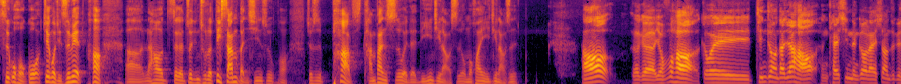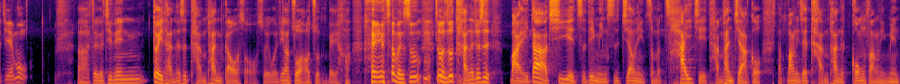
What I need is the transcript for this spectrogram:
吃过火锅，见过几次面哈啊、然后这个最近出了第三本新书哦，就是 Part 谈判思维的李义景老师，我们欢迎一景老师。好，那个永福好，各位听众大家好，很开心能够来上这个节目。啊，这个今天对谈的是谈判高手，所以我一定要做好准备哈。因为这本书，这本书谈的就是百大企业指定名师教你怎么拆解谈判架构，那帮你在谈判的攻防里面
